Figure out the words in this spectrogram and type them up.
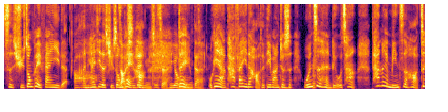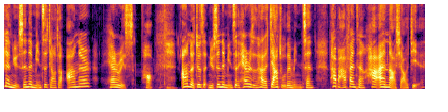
是徐宗沛翻译的啊。你还记得徐宗沛哈？女记者很有名的。我跟你讲，他翻译的好的地方就是文字很流畅。他那个名字哈，这个女生的名字叫做 Honor Harris。好，Honor 就是女生的名字，Harris 是她的家族的名称，她把它翻成哈安娜小姐。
